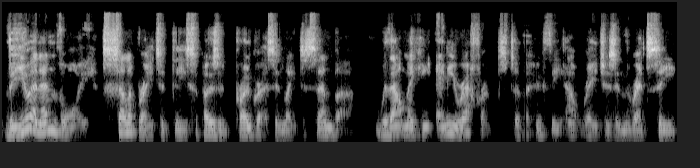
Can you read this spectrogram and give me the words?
The UN envoy celebrated the supposed progress in late December without making any reference to the Houthi outrages in the Red Sea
